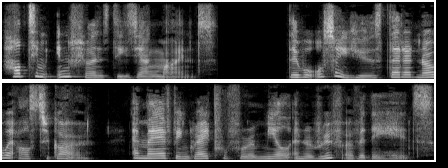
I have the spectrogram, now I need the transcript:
helped him influence these young minds. There were also youths that had nowhere else to go, and may have been grateful for a meal and a roof over their heads.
